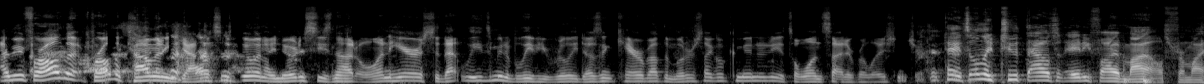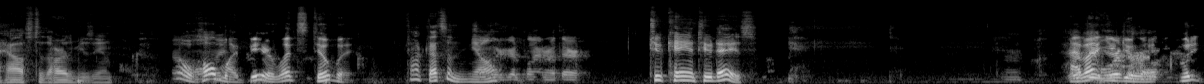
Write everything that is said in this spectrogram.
I mean, for all the for all the commenting Dallas is doing, I notice he's not on here, so that leads me to believe he really doesn't care about the motorcycle community. It's a one sided relationship. Hey, it's only two thousand eighty five miles from my house to the Harley Museum. Oh, hold my beer. Let's do it. Fuck, that's a you know like a good plan right there. two K in two days. How It'd about you do it, What Put it,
